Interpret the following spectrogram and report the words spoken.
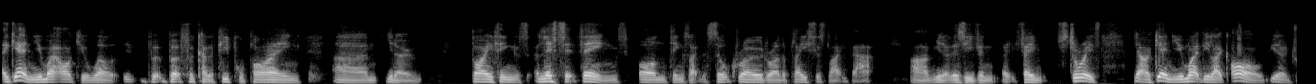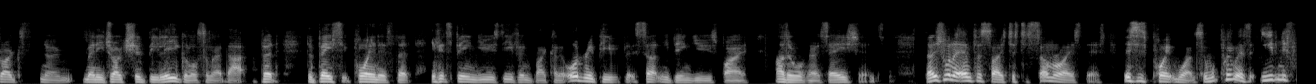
Again, you might argue, well, but, but for kind of people buying, um, you know, buying things, illicit things on things like the Silk Road or other places like that. Um, you know, there's even like, famous stories. Now, again, you might be like, oh, you know, drugs, you know, many drugs should be legal or something like that. But the basic point is that if it's being used even by kind of ordinary people, it's certainly being used by other organizations. I just want to emphasize, just to summarize this, this is point one. So, what point was even if,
